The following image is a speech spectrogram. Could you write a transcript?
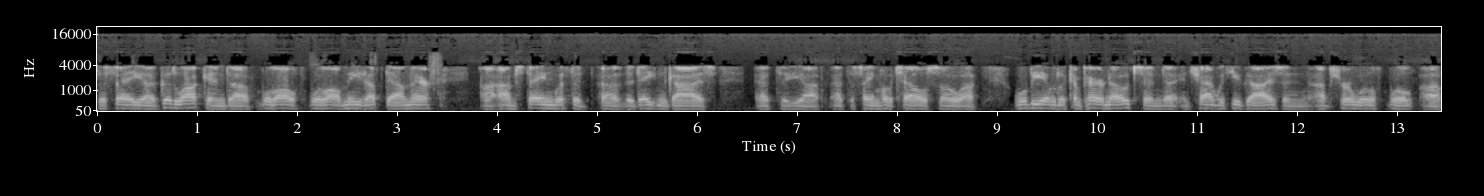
to say uh, good luck, and uh, we'll all we'll all meet up down there. Uh, I'm staying with the uh, the Dayton guys at the uh, at the same hotel, so uh, we'll be able to compare notes and uh, and chat with you guys, and I'm sure we'll we'll uh,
